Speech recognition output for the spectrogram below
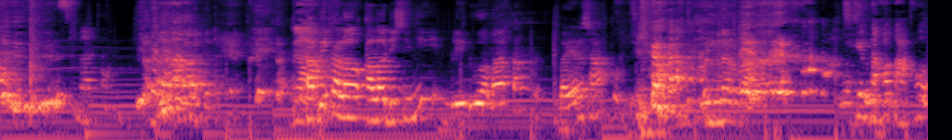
Sebatang. Tapi kalau kalau di sini beli dua batang bayar satu. bener banget Bikin takut-takut.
